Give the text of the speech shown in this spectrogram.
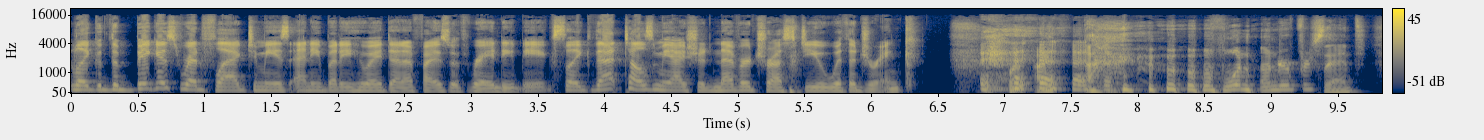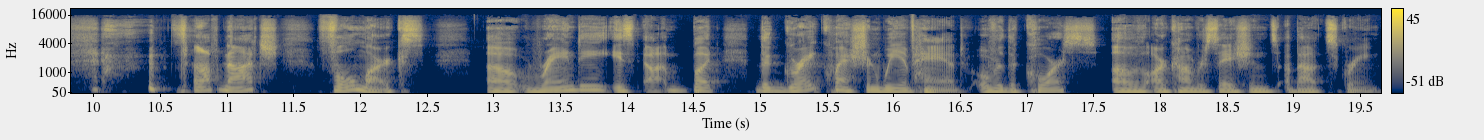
Like the biggest red flag to me is anybody who identifies with Randy Meeks. Like that tells me I should never trust you with a drink. One hundred percent, top notch, full marks. Uh, Randy is, uh, but the great question we have had over the course of our conversations about Scream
